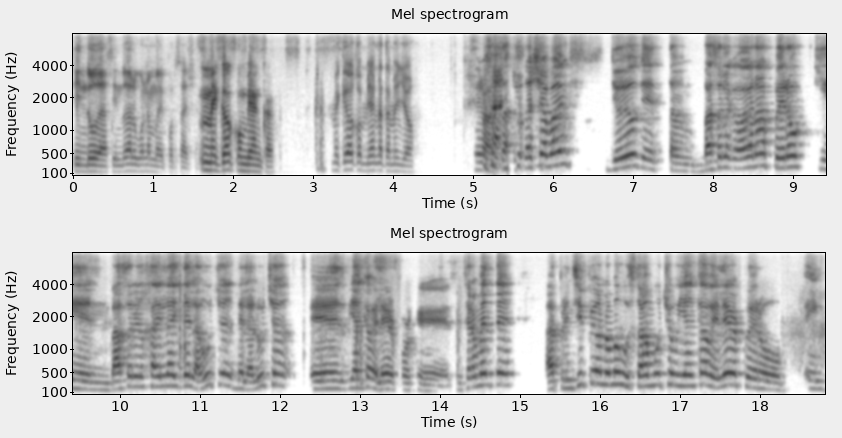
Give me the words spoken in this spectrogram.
Sin duda, sin duda alguna me voy por Sasha. Me quedo con Bianca. Me quedo con Bianca también yo. Sasha Banks, yo digo que va a ser la que va a ganar, pero quien va a ser el highlight de la lucha, de la lucha es Bianca Belair, porque sinceramente al principio no me gustaba mucho Bianca Belair, pero en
